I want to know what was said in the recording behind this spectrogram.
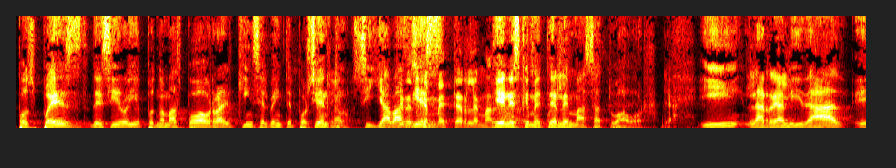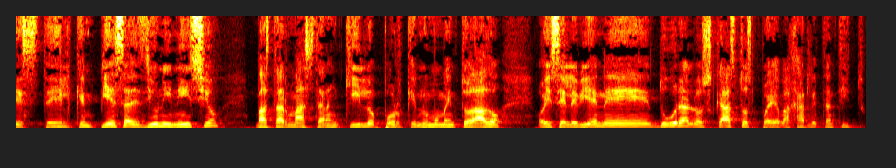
pues puedes decir, oye, pues nomás puedo ahorrar el 15, el 20%. Si ya vas tienes que meterle más tienes que meterle más a tu ahorro. Y la realidad, este, el que empieza desde un inicio va a estar más tranquilo porque en un momento dado, oye, se le viene dura los gastos, puede bajarle tantito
